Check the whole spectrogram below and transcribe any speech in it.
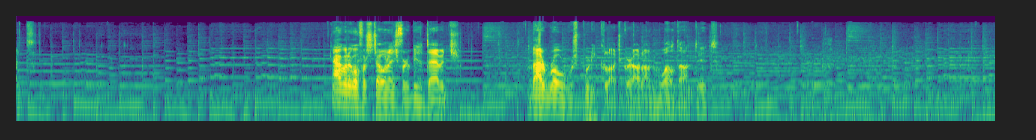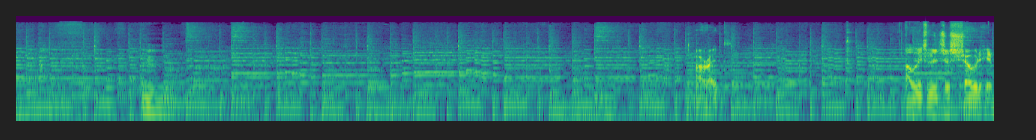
It. Now I'm gonna go for Stone Edge for a bit of damage. That roll was pretty clutch, Groudon. Well done, dude. Hmm. Alright. I literally just showed him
